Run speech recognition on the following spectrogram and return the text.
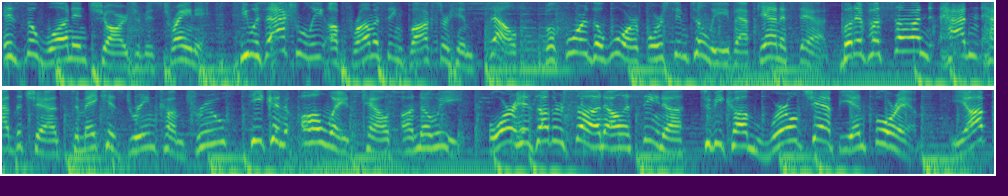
is the one in charge of his training. He was actually a promising boxer himself before the war forced him to leave Afghanistan. But if Hassan hadn't had the chance to make his dream come true, he can always count on Nawid or his other son Alessina to become world champion for him. Yup,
